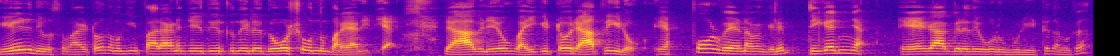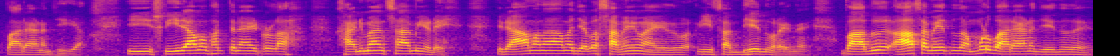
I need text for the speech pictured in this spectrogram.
ഏഴ് ദിവസമായിട്ടോ നമുക്ക് ഈ പാരായണം ചെയ്ത് തീർക്കുന്നതിൽ ദോഷമൊന്നും പറയാനില്ല. രാവിലെയോ വൈകിട്ടോ രാത്രിയിലോ എപ്പോൾ വേണമെങ്കിലും തികഞ്ഞ ഏകാഗ്രതയോട് കൂടിയിട്ട് നമുക്ക് പാരായണം ചെയ്യാം ഈ ശ്രീരാമഭക്തനായിട്ടുള്ള ഹനുമാൻ സ്വാമിയുടെ രാമനാമ ജപ സമയമായത് ഈ സന്ധ്യ എന്ന് പറയുന്നത്. അപ്പോൾ അത് ആ സമയത്ത് നമ്മൾ പാരായണം ചെയ്യുന്നത്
